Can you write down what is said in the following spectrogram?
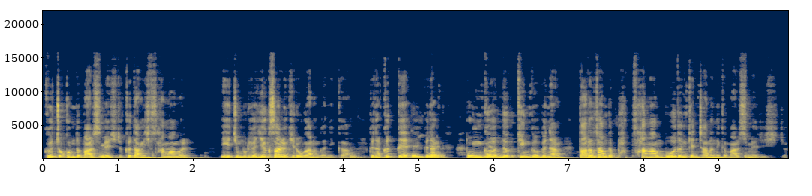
그 조금 더 말씀해 주시죠. 그 당시 상황을. 이게 좀 우리가 역사를 기록하는 거니까. 그냥 그때, 그때 그냥 본 거, 네. 느낀 거, 그냥 다른 사람들 상황 뭐든 괜찮으니까 말씀해 주시죠.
